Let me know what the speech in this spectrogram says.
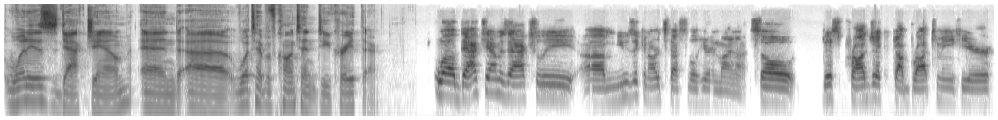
What is DAC Jam, and uh, what type of content do you create there? Well, DAC Jam is actually a music and arts festival here in Minot. So this project got brought to me here,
